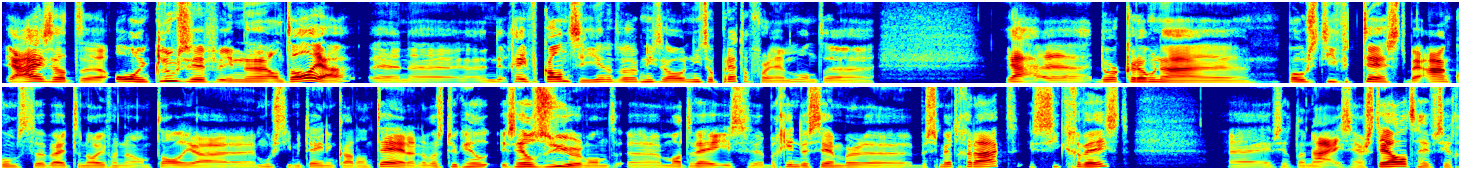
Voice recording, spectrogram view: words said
Ja, hij zat all-inclusive in Antalya. En geen vakantie. En dat was ook niet zo, niet zo prettig voor hem. Want ja, door corona positieve test bij aankomst bij het toernooi van Antalya moest hij meteen in quarantaine. Dat was natuurlijk heel, is heel zuur, want uh, Matwee is begin december besmet geraakt, is ziek geweest. heeft zich daarna is hersteld, heeft zich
